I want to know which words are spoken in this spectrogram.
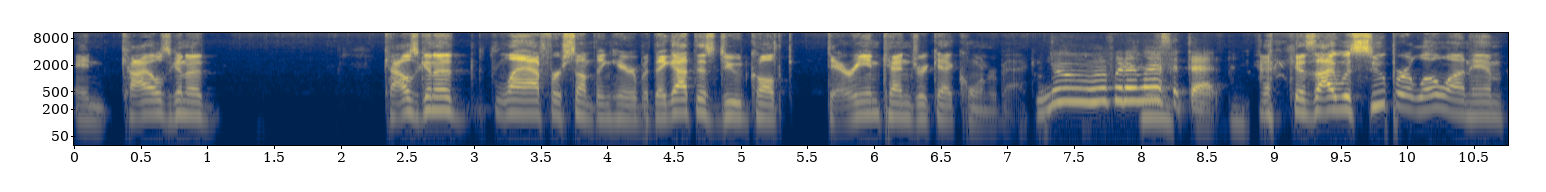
and Kyle's going to Kyle's going to laugh or something here, but they got this dude called Derion Kendrick at cornerback No, why would I laugh at that? because I was super low on him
